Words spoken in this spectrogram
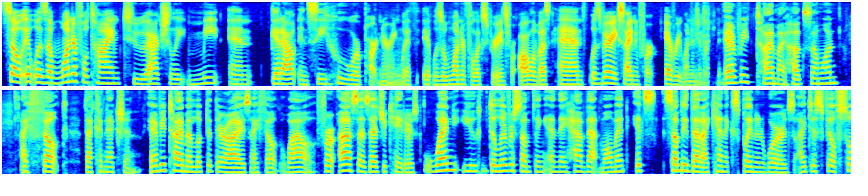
So it was a wonderful time to actually meet and get out and see who we're partnering with. It was a wonderful experience for all of us and was very exciting for everyone in the room. every time I hugged someone, I felt that connection. Every time I looked at their eyes, I felt, wow. For us as educators, when you deliver something and they have that moment, it's something that I can't explain in words. I just feel so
